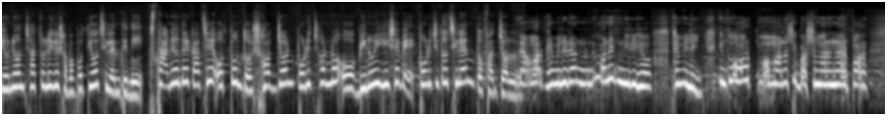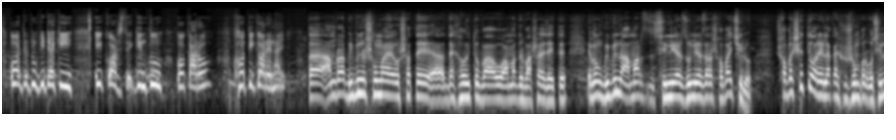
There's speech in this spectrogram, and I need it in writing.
ইউনিয়ন ছাত্রলীগের সভাপতিও ছিলেন তিনি। স্থানীয়দের কাছে অত্যন্ত সজ্জন পরিচ্ছন্ন ও বিনয়ী হিসেবে পরিচিত ছিলেন তোফাজ্জল। আমার ফ্যামিলিটা অনেক নিরীহ ফ্যামিলি কিন্তু ওর মানসিক ভারসাম্যের পর ও একটু টুকিটাকি ই করছে কিন্তু ও কারও ক্ষতি করে নাই। তা আমরা বিভিন্ন সময় ওর সাথে দেখা হইতো বা ও আমাদের বাসায় যাইতে এবং বিভিন্ন আমার সিনিয়র জুনিয়র যারা সবাই ছিল সবার সাথে ওর এলাকায় সুসম্পর্ক ছিল।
